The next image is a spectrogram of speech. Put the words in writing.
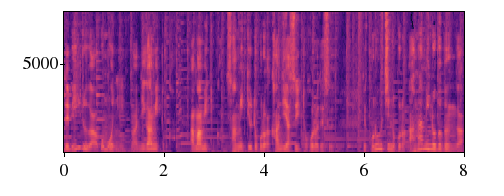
でビールは主にま苦味とか甘みとか酸味っていうところが感じやすいところです。でこのうちのこの甘みの部分が、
